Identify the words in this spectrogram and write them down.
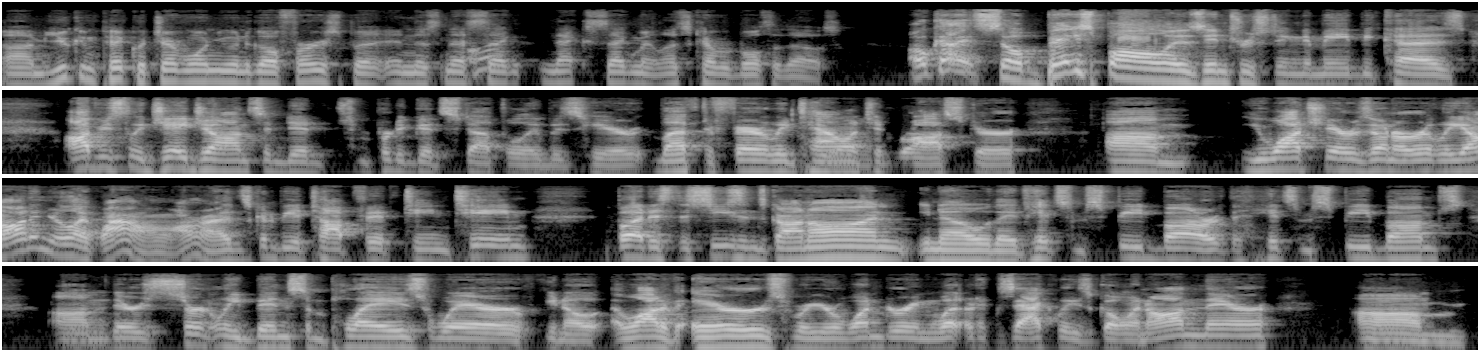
um, you can pick whichever one you want to go first. But in this next seg- next segment, let's cover both of those. Okay, so baseball is interesting to me because obviously Jay Johnson did some pretty good stuff while he was here. Left a fairly talented roster. Um, you watched Arizona early on, and you're like, "Wow, all right, it's going to be a top 15 team." But as the season's gone on, you know they've hit some speed or hit some speed bumps. Um, There's certainly been some plays where you know a lot of errors where you're wondering what exactly is going on there. Um,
